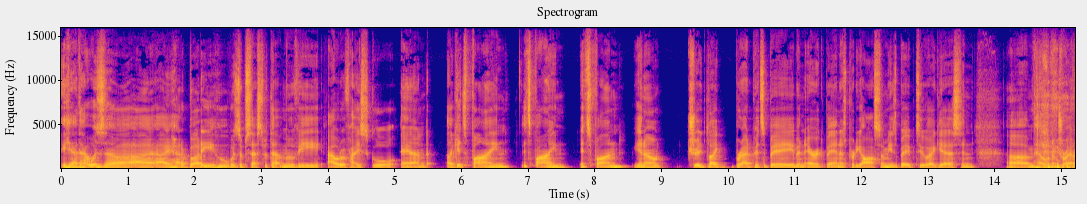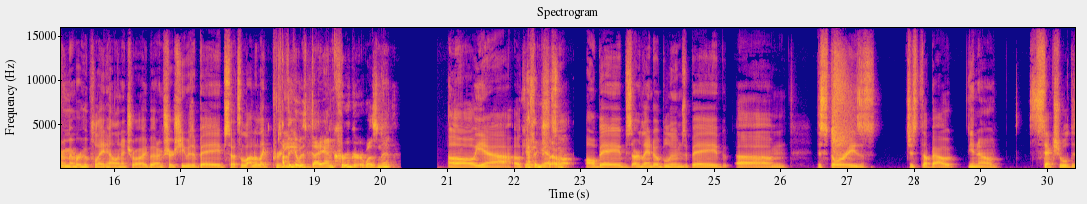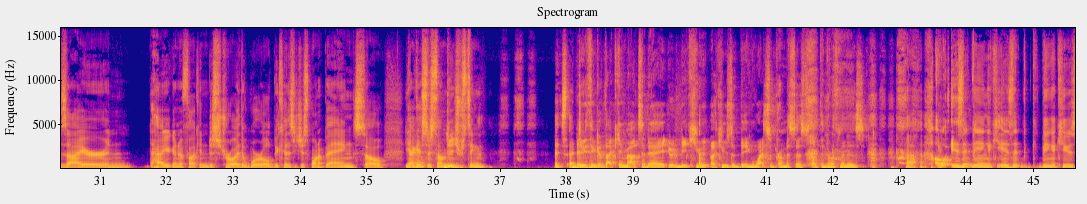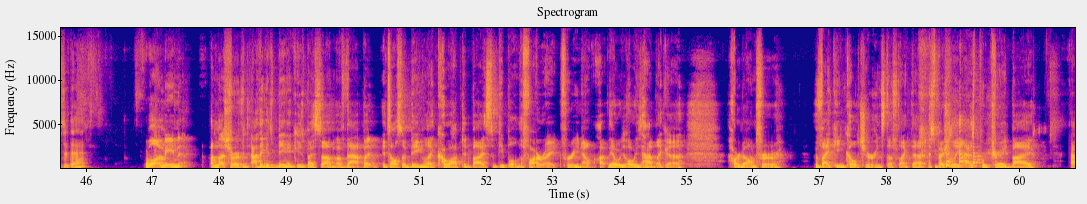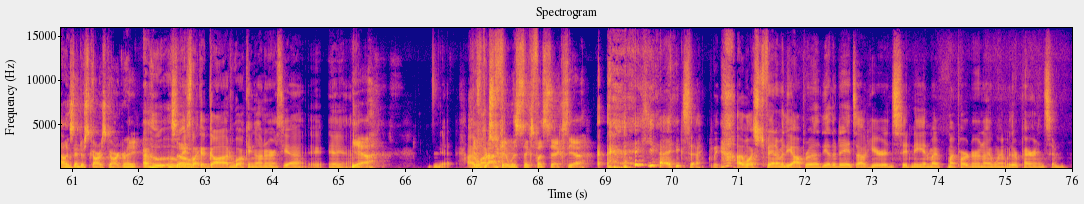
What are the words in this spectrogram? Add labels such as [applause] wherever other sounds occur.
yeah, that was. Uh, I, I had a buddy who was obsessed with that movie out of high school, and like, it's fine. It's fine. It's fun. You know, tr- like Brad Pitt's a babe, and Eric Bana is pretty awesome. He's a babe too, I guess, and um, Helen of Troy. I don't remember who played Helen of Troy, but I'm sure she was a babe. So it's a lot of like pretty. I think it was Diane Kruger, wasn't it? Oh yeah. Okay. I think yeah, so. so. All babes. Orlando Bloom's a babe. Um, the stories just about you know sexual desire and how you're gonna fucking destroy the world because you just want to bang. So yeah, I guess there's something interesting do you think if that came out today, it would be accused of being white supremacist, like the Northman is? [laughs] oh, is it being is it being accused of that? Well, I mean, I'm not sure if I think it's being accused by some of that, but it's also being like co-opted by some people on the far right for you know they always always had like a hard on for Viking culture and stuff like that, especially as [laughs] portrayed by Alexander Skarsgård, right? Uh, who who so, is like a god walking on Earth? Yeah, yeah, yeah. Yeah. Yeah, I if watched, Brad Pitt was six foot six. Yeah, [laughs] yeah, exactly. I watched Phantom of the Opera the other day. It's out here in Sydney, and my my partner and I went with her parents, and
